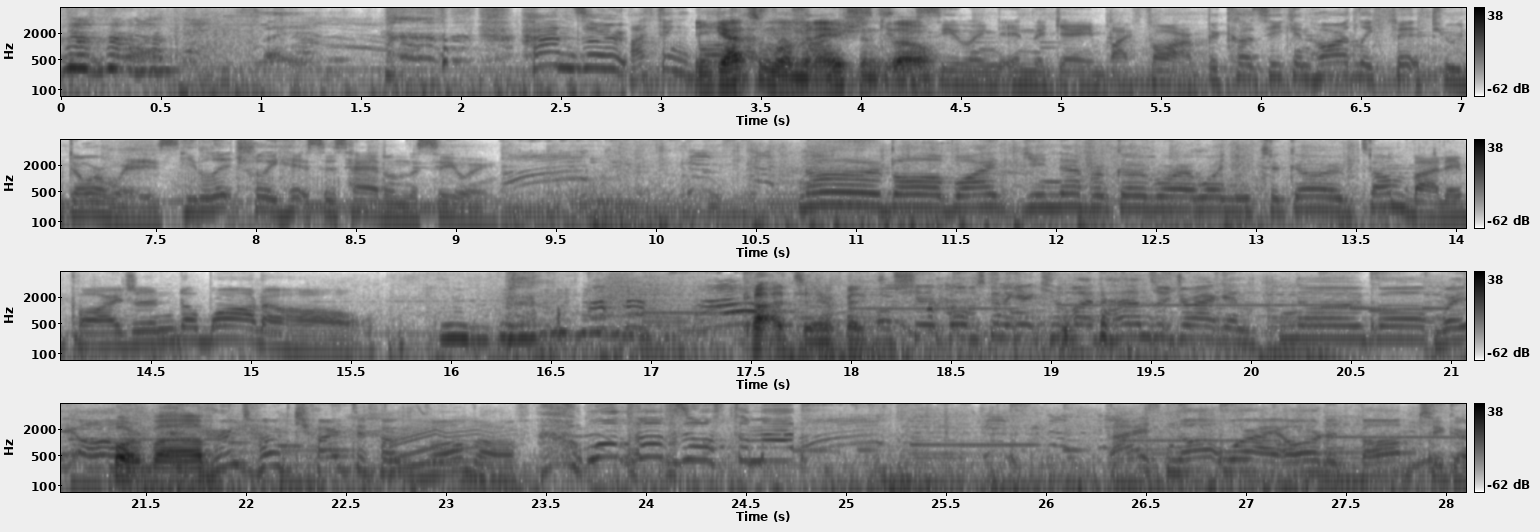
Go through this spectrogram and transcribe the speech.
Hanzo! I think He got some the eliminations, though. ceiling in the game by far because he can hardly fit through doorways. He literally hits his head on the ceiling. No, Bob, why you never go where I want you to go? Somebody poisoned the water hole. God damn it. Oh shit, Bob's gonna get killed by the Hanzo dragon. No, Bob. Wait, oh. Poor Bob. Roadhog tried to hook Bob off. What? Bob's off the map! That is not where I ordered Bob to go.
